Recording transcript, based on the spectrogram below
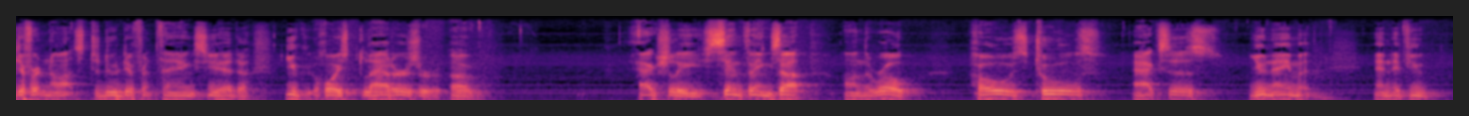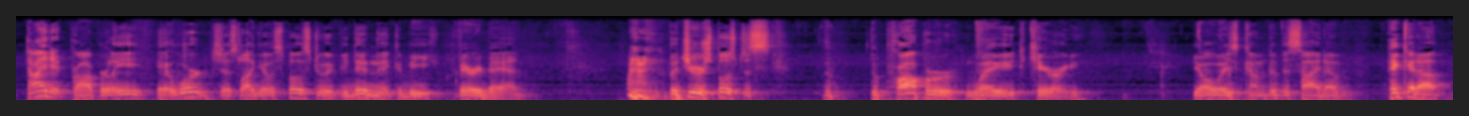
different knots to do different things. You had to you hoist ladders or uh, actually send things up on the rope, hose, tools, axes, you name it. And if you tied it properly, it worked just like it was supposed to. If you didn't, it could be very bad. but you're supposed to, the, the proper way to carry, you always come to the side of it, pick it up,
